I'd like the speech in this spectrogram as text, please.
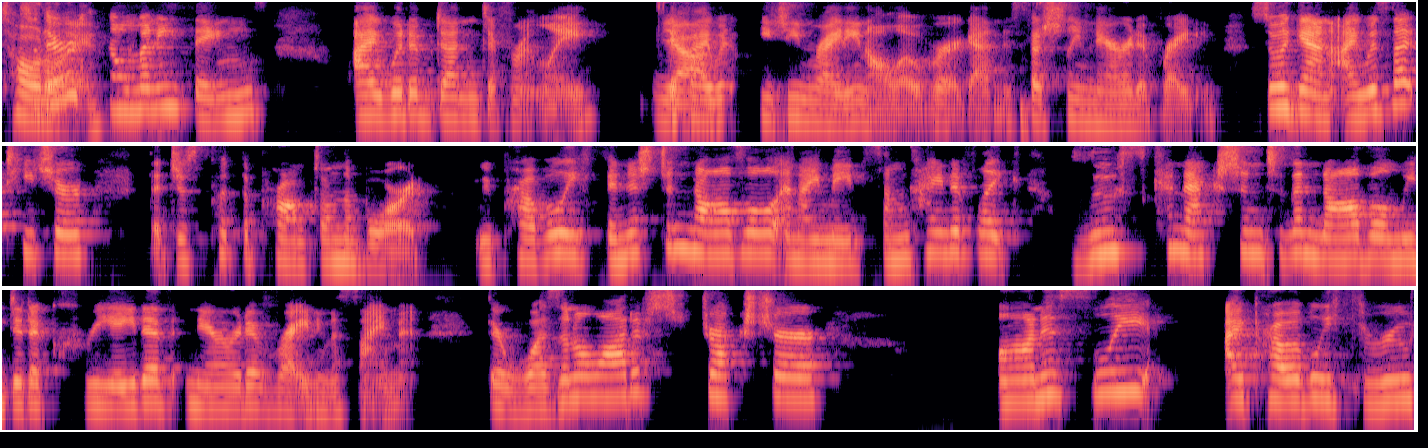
Totally. So there are so many things I would have done differently yeah. if I was teaching writing all over again, especially narrative writing. So again, I was that teacher that just put the prompt on the board. We probably finished a novel and I made some kind of like loose connection to the novel and we did a creative narrative writing assignment. There wasn't a lot of structure. Honestly, I probably threw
